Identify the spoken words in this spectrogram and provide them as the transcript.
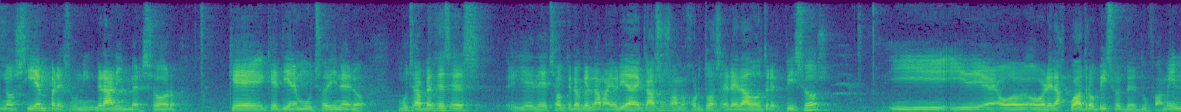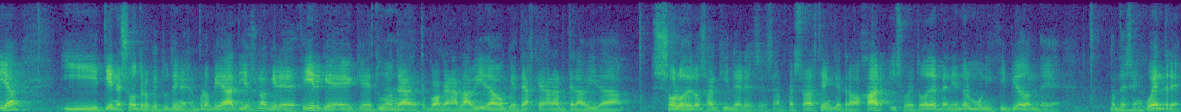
no siempre es un gran inversor que, que, tiene mucho dinero. Muchas veces es, y de hecho creo que en la mayoría de casos, a lo mejor tú has heredado tres pisos y, y o heredas cuatro pisos de tu familia y tienes otro que tú tienes en propiedad y eso no quiere decir que, tú no te, te, puedas ganar la vida o que tengas que ganarte la vida solo de los alquileres. Esas personas tienen que trabajar y sobre todo dependiendo del municipio donde, donde se encuentre.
